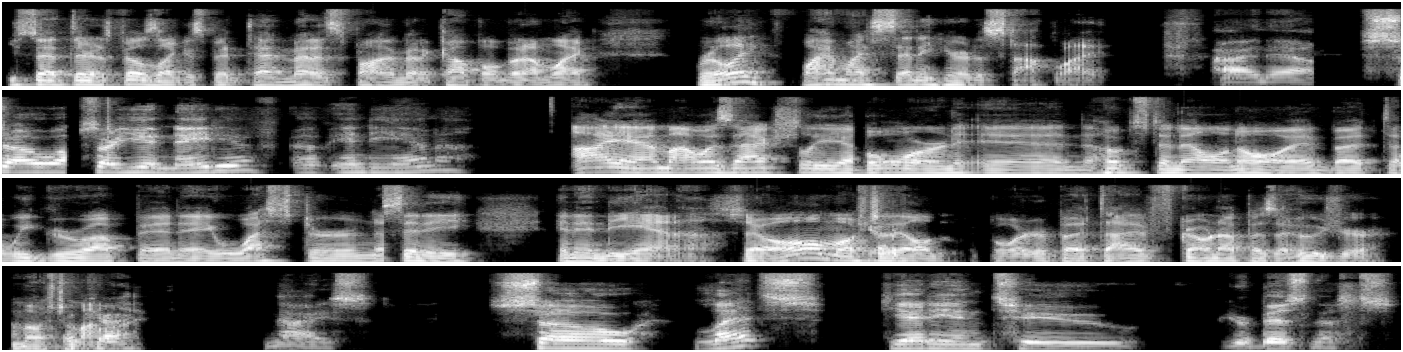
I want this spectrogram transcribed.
you sat there, and it feels like it's been 10 minutes, probably been a couple, but I'm like, really? Why am I sitting here at a stoplight? I know. So, uh, so are you a native of Indiana? I am. I was actually uh, born in Hoopeston, Illinois, but uh, we grew up in a western city in Indiana. So almost okay. to the Illinois border, but I've grown up as a Hoosier most of okay. my life. Nice. So let's get into your business.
